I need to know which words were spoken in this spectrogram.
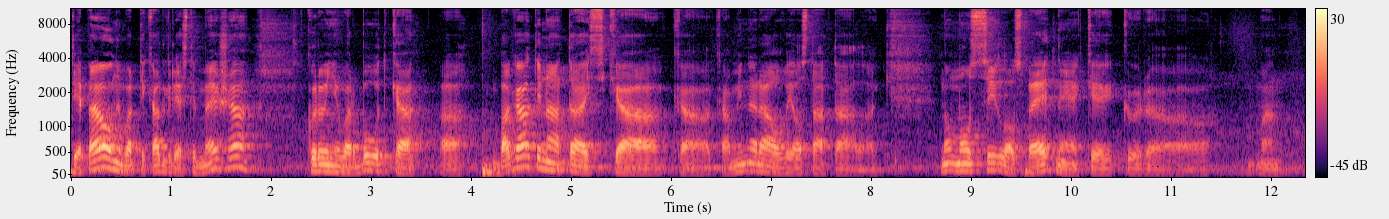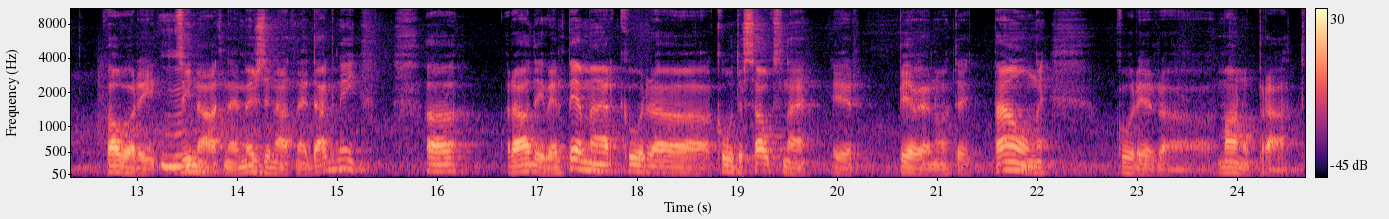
tie pelni var tikt atgriezti mežā kur viņi var būt kā uh, bagātinātājs, kā, kā, kā minerālu vielas tā tālāk. Nu, mūsu silos pētnieki, kur uh, man favorīti mm. zinātnē, meža zinātnē, Dagnī, uh, rādīja vienu piemēru, kur uh, kūdras augsnē ir pievienoti pelni, kur ir, uh, manuprāt,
